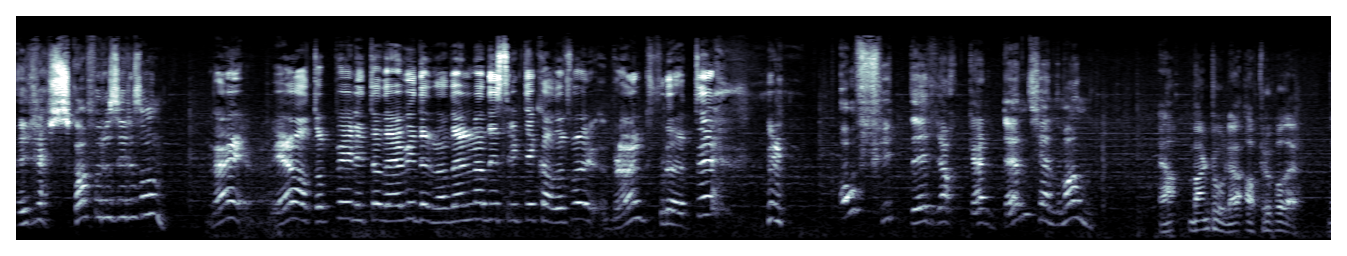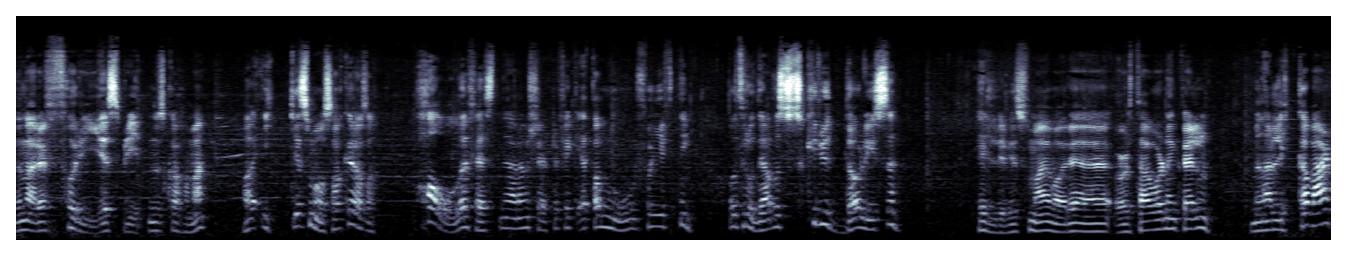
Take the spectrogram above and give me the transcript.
røska, for å si det sånn. Nei, vi har hatt oppi litt av det vi i denne delen av distriktet kaller for blank fløte. Å, fytte rakkeren, den kjenner man. Ja, Bernt Ole, apropos det. Den derre forrige spriten du skal ha med, var ikke småsaker, altså. Halve festen jeg arrangerte, fikk etanolforgiftning. Og trodde jeg hadde skrudd av lyset. Heldigvis for meg var det Earth Tower den kvelden. Men allikevel.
